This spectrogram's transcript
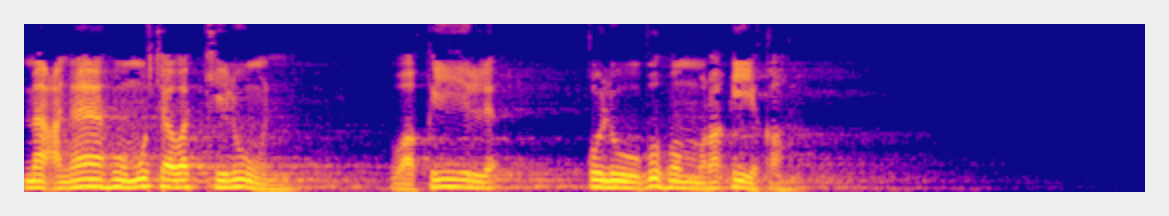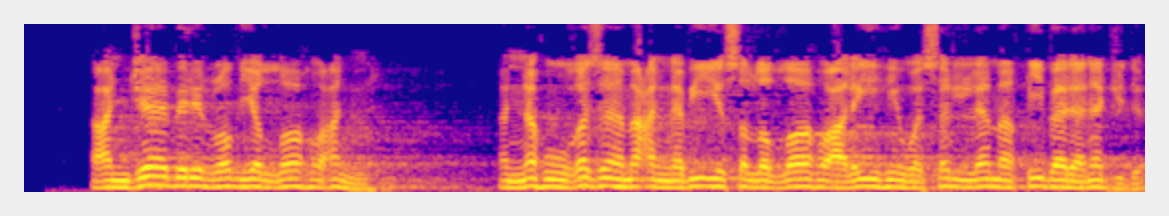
معناه متوكلون. وقيل قلوبهم رقيقة. عن جابر رضي الله عنه أنه غزا مع النبي صلى الله عليه وسلم قبل نجد.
